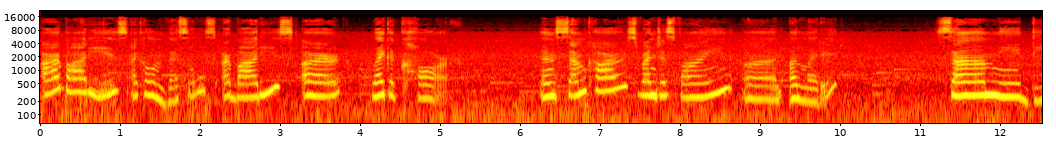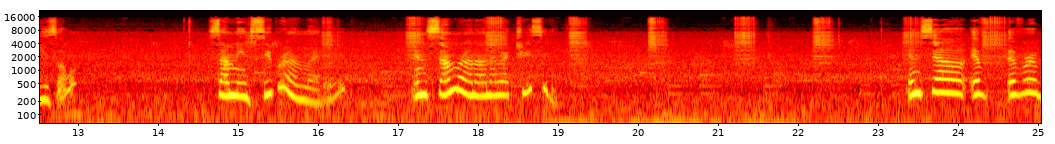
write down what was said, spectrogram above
our bodies, I call them vessels, our bodies are like a car. And some cars run just fine on unleaded. Some need diesel. Some need super unleaded. And some run on electricity. And so if if we're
